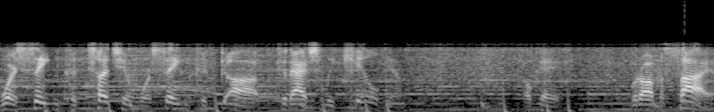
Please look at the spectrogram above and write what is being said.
where Satan could touch him, where Satan could uh, could actually kill him. Okay, but our Messiah,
